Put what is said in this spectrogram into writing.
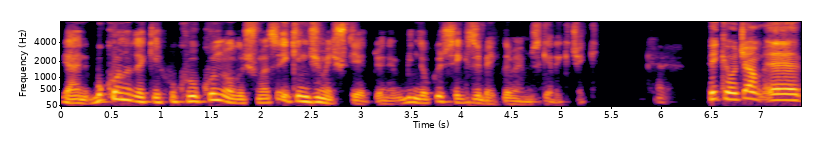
yani bu konudaki hukukun oluşması ikinci meşrutiyet dönemi. 1908'i beklememiz gerekecek. Peki hocam e,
